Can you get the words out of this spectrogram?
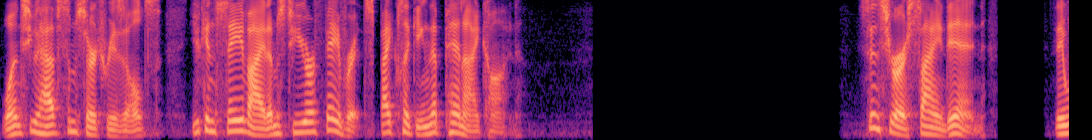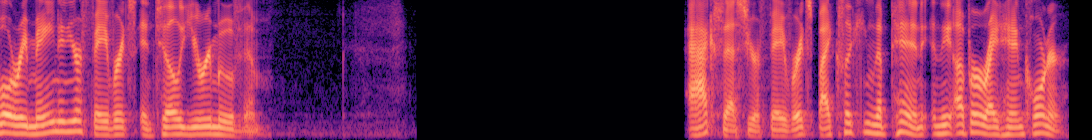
Once you have some search results, you can save items to your favorites by clicking the pin icon. Since you are signed in, they will remain in your favorites until you remove them. Access your favorites by clicking the pin in the upper right-hand corner.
